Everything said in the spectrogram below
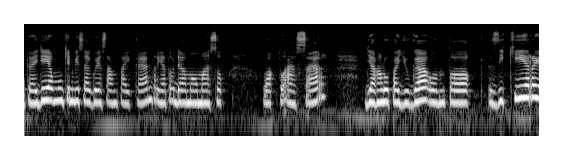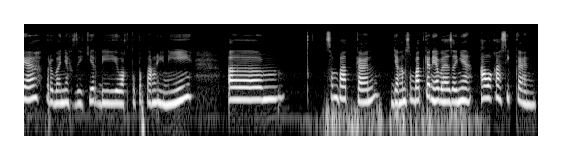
itu aja yang mungkin bisa gue sampaikan. Ternyata udah mau masuk waktu asar. Jangan lupa juga untuk zikir ya perbanyak zikir di waktu petang ini. Um, sempatkan jangan sempatkan ya bahasanya alokasikan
